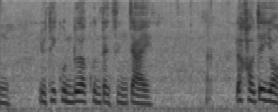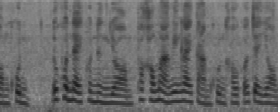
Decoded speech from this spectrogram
ง อยู่ที่คุณเลือกคุณตัดสินใจ แล้วเขาจะยอมคุณหรือคนใดคนหนึ่งยอม เพราะเขามาวิ่งไล่ตามคุณเขาก็จะยอม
